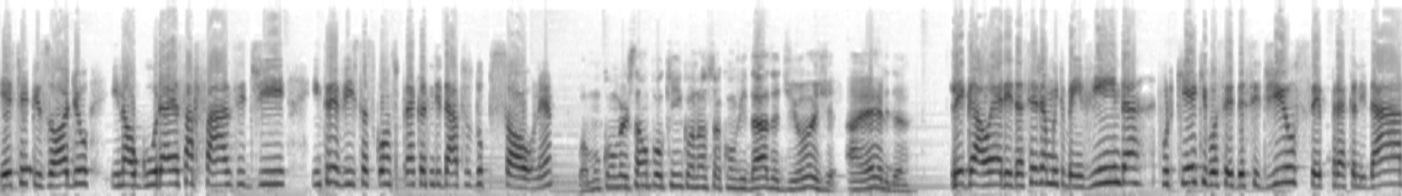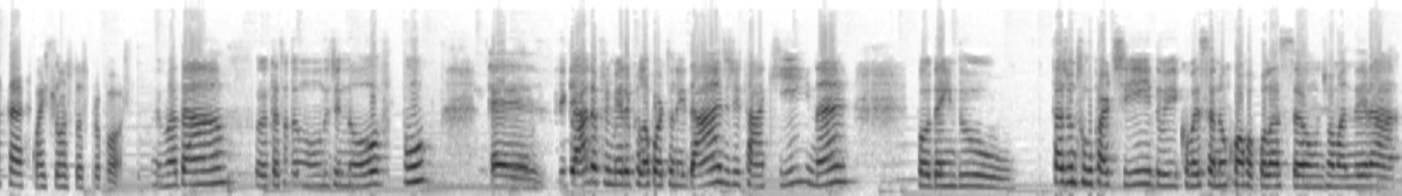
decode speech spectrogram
Este episódio inaugura essa fase de entrevistas com os pré-candidatos do PSOL, né? Vamos conversar um pouquinho com a nossa convidada de hoje, a Érida. Legal, Érida, seja muito bem-vinda. Por que que você decidiu ser pré-candidata? Quais são as suas propostas? Oi, Madá. Oi para todo mundo de novo. É, obrigada primeiro pela oportunidade de estar aqui, né? Podendo estar junto com o partido e conversando com a população de uma maneira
